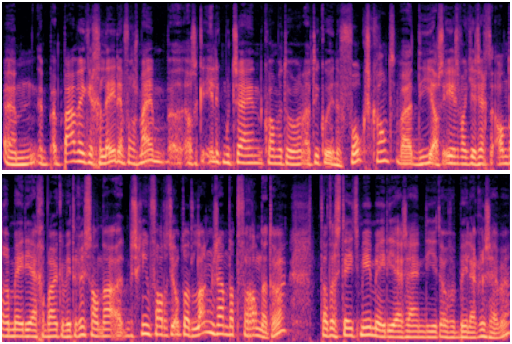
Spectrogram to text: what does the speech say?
um, een paar weken geleden, en volgens mij, als ik eerlijk moet zijn... kwam het door een artikel in de Volkskrant... waar die als eerste, want je zegt andere media gebruiken Wit-Rusland. Nou, misschien valt het je op dat langzaam dat verandert, hoor. Dat er steeds meer media zijn die het over Belarus hebben.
